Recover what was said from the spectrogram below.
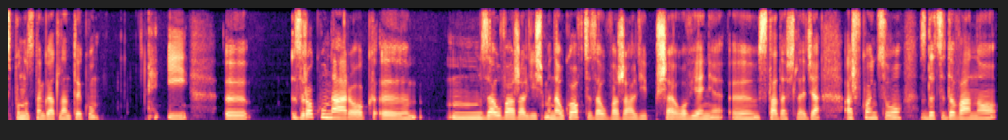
z północnego Atlantyku. I y, z roku na rok zauważaliśmy, naukowcy zauważali przełowienie y, stada śledzia, aż w końcu zdecydowano,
